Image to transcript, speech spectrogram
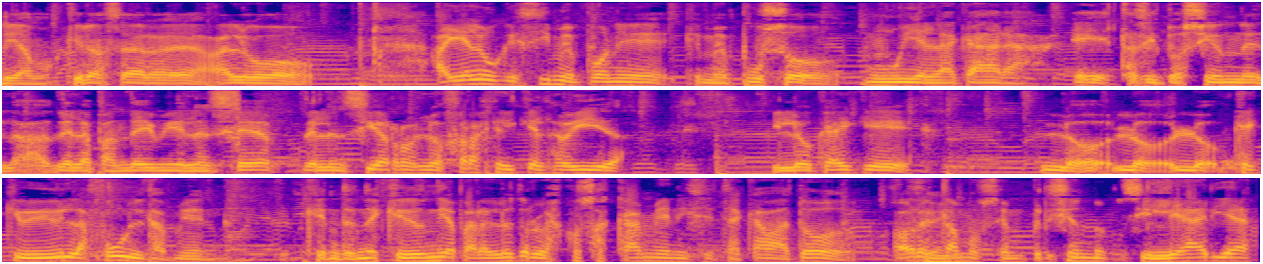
Digamos, quiero hacer eh, algo hay algo que sí me pone, que me puso muy en la cara esta situación de la, de la pandemia, del encierro, del encierro, es lo frágil que es la vida y lo que hay que, lo, lo, lo que hay que vivir la full también. Que entendés que de un día para el otro las cosas cambian y se te acaba todo. Ahora estamos en prisión domiciliaria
